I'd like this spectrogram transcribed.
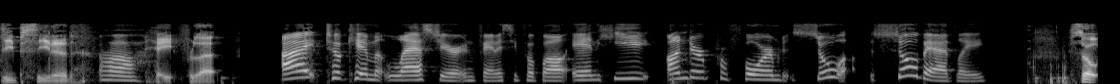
deep seated oh, ah. hate for that. I took him last year in fantasy football, and he underperformed so so badly. So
